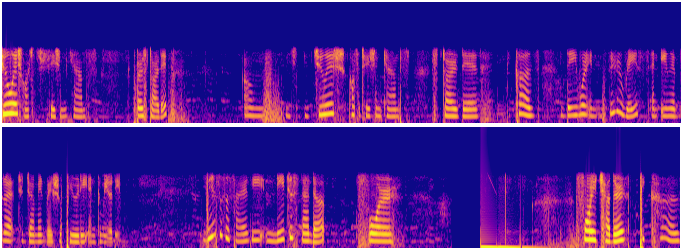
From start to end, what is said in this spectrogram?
Jewish concentration camps first started. Um, J- Jewish concentration camps started because they were an inferior race and alien threat to German racial purity and community. We as a society need to stand up for for each other because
